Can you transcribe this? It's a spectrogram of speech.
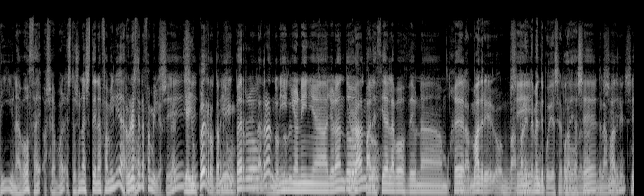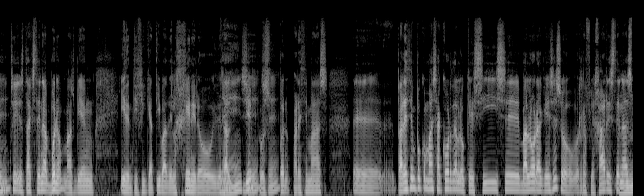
Hay una voz, ¿eh? O sea, bueno, esto es una escena familiar. Una ¿no? escena familiar. Sí, ¿eh? Y hay un perro Hay también. un perro, eh, ladrando. niño, entonces, niña llorando, llorando. Parecía la voz de una mujer. de la madre, o Mm, sí, aparentemente podía ser la podía voz de la- ser, de la, madre. sí. Mm, sí, esta escena, bueno, más bien identificativa del género y de tal. Bien, pues bueno, parece más. eh, parece un poco más acorde a lo que sí se valora, que es eso, reflejar escenas.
